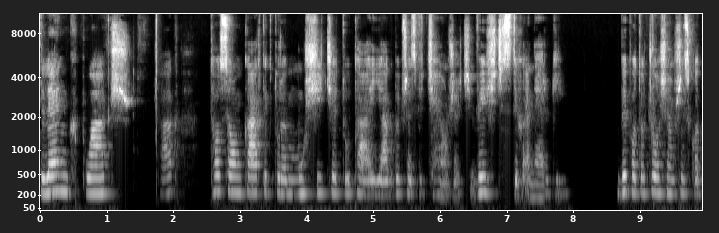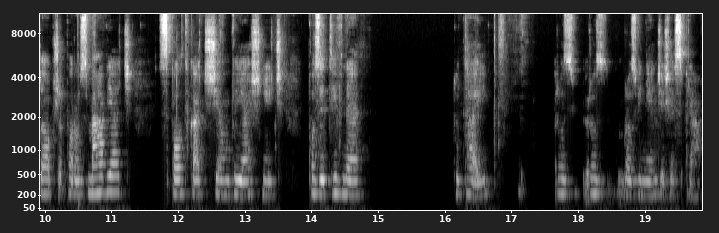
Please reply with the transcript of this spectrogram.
lęk, płacz, tak? To są karty, które musicie tutaj jakby przezwyciężyć, wyjść z tych energii, by potoczyło się wszystko dobrze, porozmawiać, spotkać się, wyjaśnić pozytywne tutaj roz, roz, rozwinięcie się spraw.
